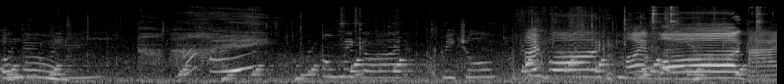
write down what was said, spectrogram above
Oh no. Hi. Oh my god. Rachel. Hi vlog. Hi vlog. Hi.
